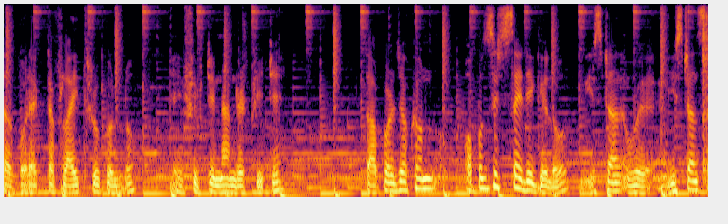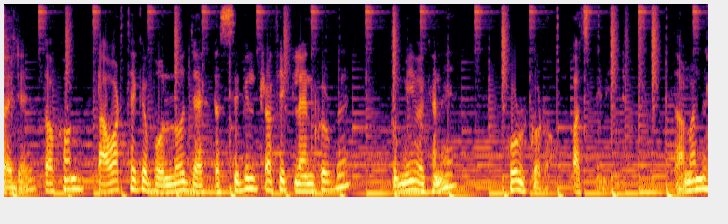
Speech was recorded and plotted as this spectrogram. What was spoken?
তারপরে একটা ফ্লাই থ্রু করল। এই ফিফটিন হান্ড্রেড ফিটে তারপর যখন অপোজিট সাইডে গেল ইস্টার্ন ইস্টার্ন সাইডে তখন টাওয়ার থেকে বলল যে একটা সিভিল ট্রাফিক ল্যান্ড করবে, তুমি ওইখানে হোল্ড করো পাঁচ মিনিট। তার মানে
